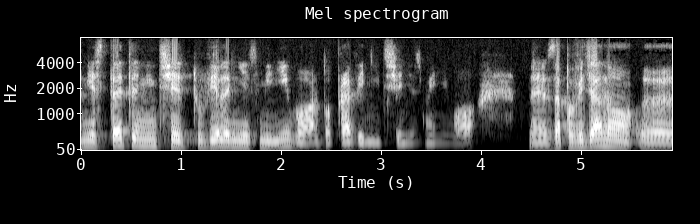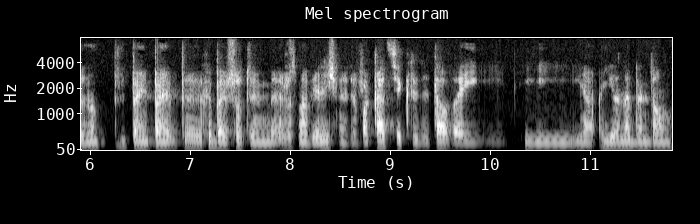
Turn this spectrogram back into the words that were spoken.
niestety nic się tu wiele nie zmieniło, albo prawie nic się nie zmieniło. E, zapowiedziano, no, pani, pani, chyba już o tym rozmawialiśmy, te wakacje kredytowe i, i, i one będą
